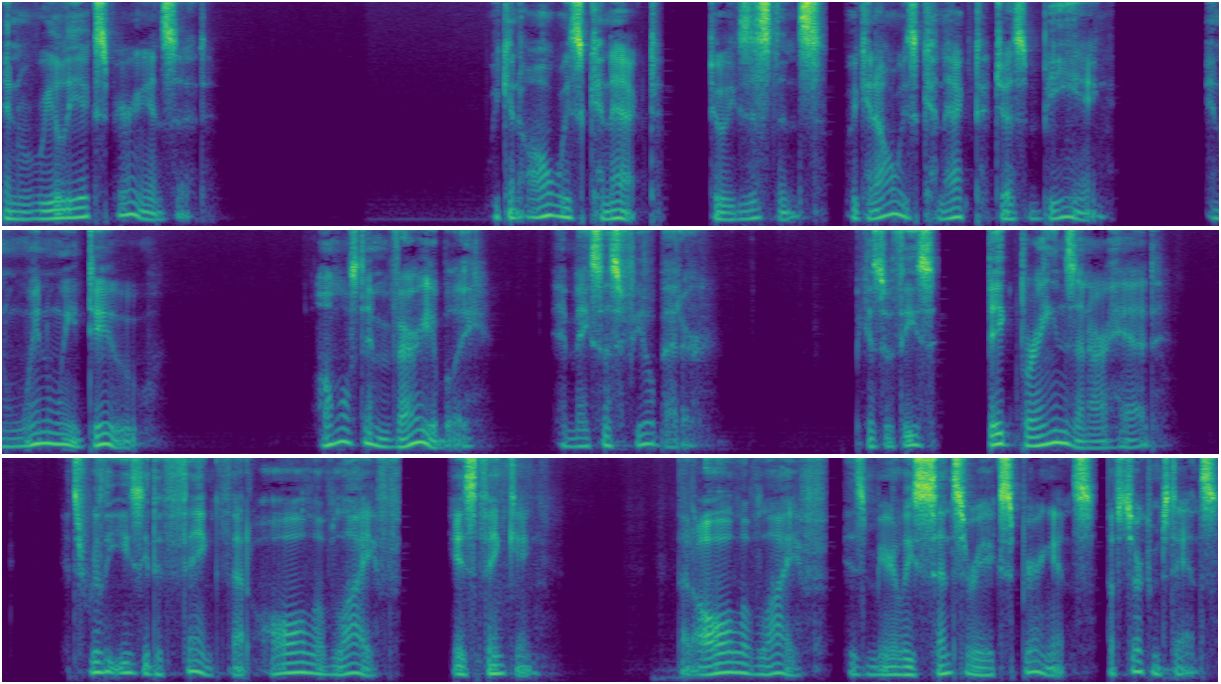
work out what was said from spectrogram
and really experience it. We can always connect to existence. We can always connect to just being. And when we do, almost invariably, it makes us feel better. Because with these big brains in our head, it's really easy to think that all of life is thinking, that all of life is merely sensory experience of circumstance.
